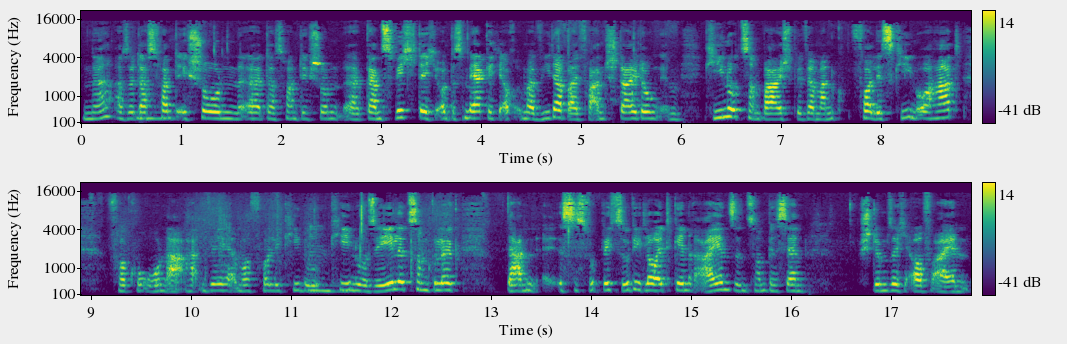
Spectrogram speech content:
Ne? Also das mhm. fand ich schon, äh, das fand ich schon äh, ganz wichtig und das merke ich auch immer wieder bei Veranstaltungen im Kino zum Beispiel, wenn man volles Kino hat. Vor Corona hatten wir ja immer volle Kino, mhm. Kinoseele zum Glück. Dann ist es wirklich so, die Leute gehen rein, sind so ein bisschen, stimmen sich auf einen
